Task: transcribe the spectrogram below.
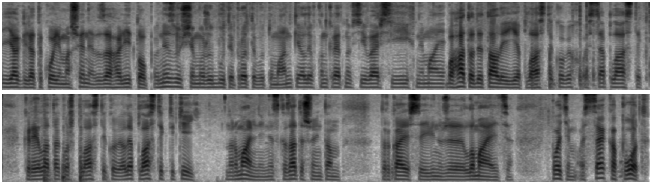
Як для такої машини взагалі топ. Внизу ще можуть бути противотуманки, але конкретно в цій версії їх немає. Багато деталей є пластикових. Ось це пластик, крила також пластикові, але пластик такий нормальний. Не сказати, що він там торкаєшся і він вже ламається. Потім ось це капот.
